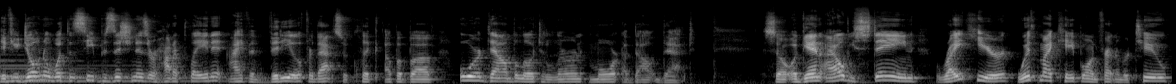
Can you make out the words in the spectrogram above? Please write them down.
If you don't know what the C position is or how to play in it, I have a video for that, so click up above or down below to learn more about that. So again, I'll be staying right here with my capo on fret number two,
